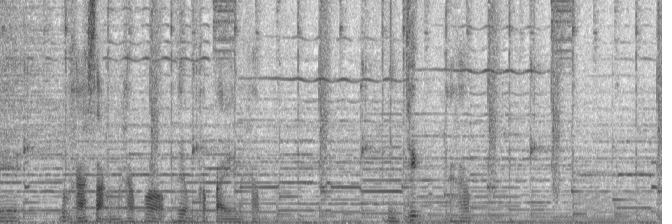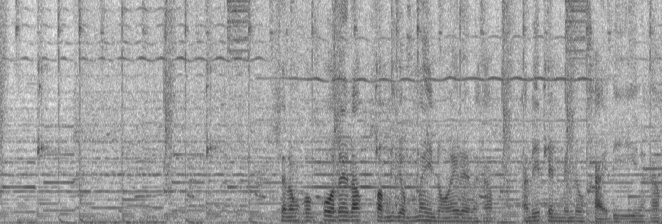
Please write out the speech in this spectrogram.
นี้ลูกค้าสั่งนะครับก็เพิ่มเข้าไปนะครับหนึ่งจิกนะครับชานมโกโก้ได้รับความนิยมไม่น้อยเลยนะครับ อันนี้เป็นเมนูขายดีนะครับ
